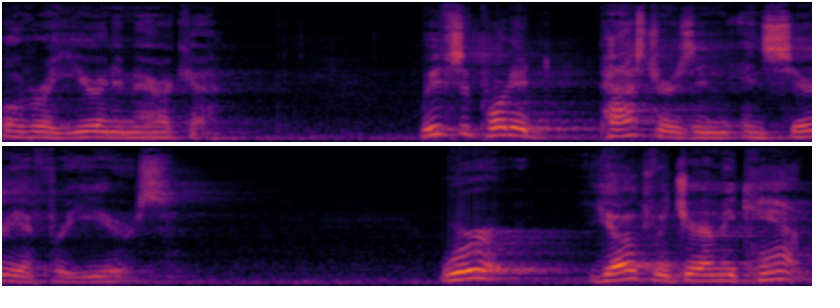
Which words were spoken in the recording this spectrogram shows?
Over a year in America. We've supported pastors in, in Syria for years. We're yoked with Jeremy Camp,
